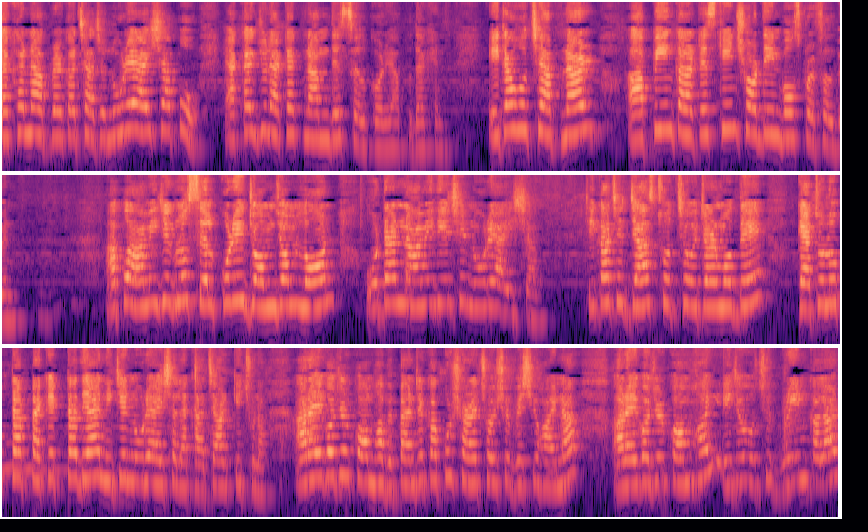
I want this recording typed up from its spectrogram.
দেখেন না আপনার কাছে। আচ্ছা নূরে আইসা আপু, এক একজন এক এক নাম দিয়ে সেল করে, আপু, দেখেন। এটা হচ্ছে আপনার পিঙ্ক কালারটা স্ক্রিনশট দিয়ে ইনবক্স করে ফেলবেন। আপু, আমি যেগুলো সেল করি, জমজম লন ওটার নামই দিয়েছি নূরে আইসা ঠিক আছে জাস্ট হচ্ছে ওইটার মধ্যে ক্যাটালগটা, প্যাকেটটা দেয়া, নিচে নূরে আইসা লেখা আছে, আর কিছু না। আড়াই গজের কম হবে। প্যান্টের কাপড় সাড়ে ছয়শো বেশি হয় না। আড়াই গজের কম হয়। এই যে হচ্ছে গ্রিন কালার,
